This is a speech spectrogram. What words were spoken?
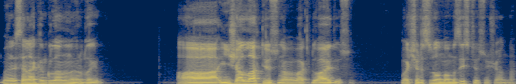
Böyle sen hakkını kullandın Liverpool'a git. Aa inşallah diyorsun ama bak dua ediyorsun. Başarısız olmamızı istiyorsun şu anda.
